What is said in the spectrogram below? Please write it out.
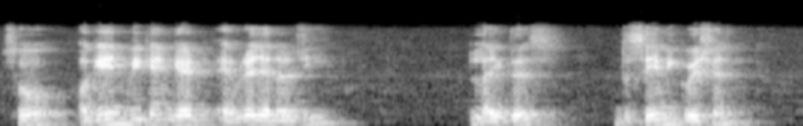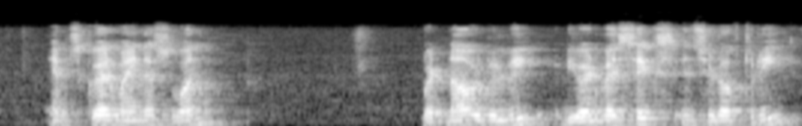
so again we can get average energy like this the same equation m square minus 1 but now it will be divided by 6 instead of 3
